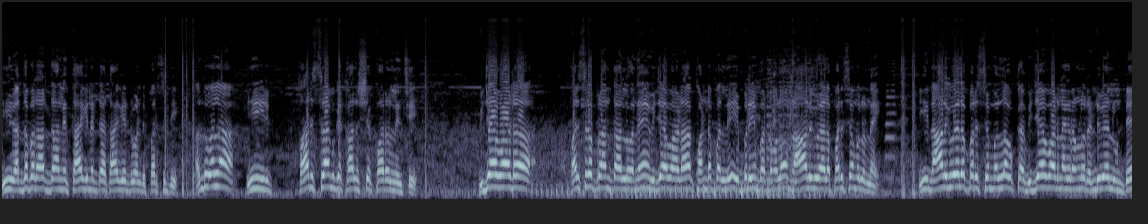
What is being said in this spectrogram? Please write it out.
ఈ వ్యర్థ పదార్థాన్ని తాగినట్టు తాగేటువంటి పరిస్థితి. అందువల్ల ఈ పారిశ్రామిక కాలుష్య కోరల నుంచి విజయవాడ పరిసర ప్రాంతాల్లోనే విజయవాడ కొండపల్లి ఇబ్రహీంపట్నంలో నాలుగు వేల పరిశ్రమలు ఉన్నాయి ఈ నాలుగు వేల పరిశ్రమల్లో ఒక విజయవాడ నగరంలో రెండు వేలు ఉంటే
